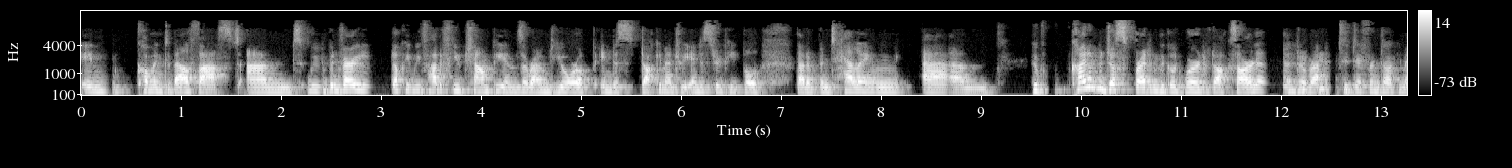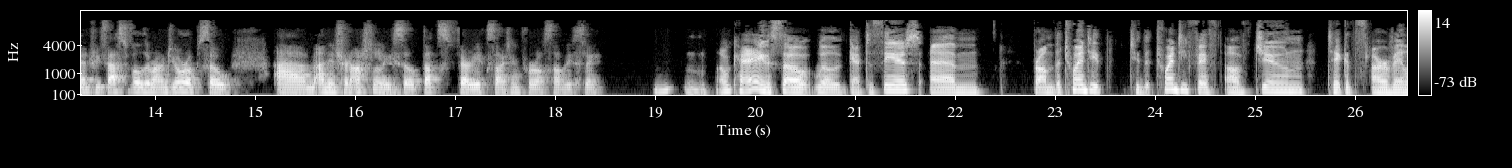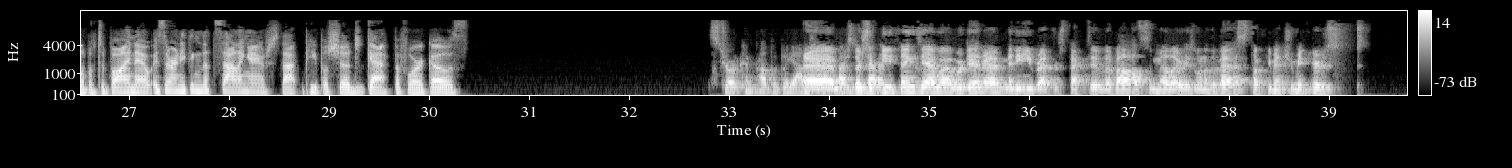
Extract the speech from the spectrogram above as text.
in coming to Belfast. And we've been very lucky. We've had a few champions around Europe, indus- documentary industry people that have been telling, um, who've kind of been just spreading the good word of Docs Ireland to different documentary festivals around Europe. So, um, and internationally. So that's very exciting for us, obviously. Mm, okay. So we'll get to see it. Um, from the 20th to the 25th of June. Tickets are available to buy now. Is there anything that's selling out that people should get before it goes? Stuart can probably answer. Um, there's better. a few things. Yeah, well, we're doing a mini retrospective of Alison Millar, who's one of the best documentary makers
